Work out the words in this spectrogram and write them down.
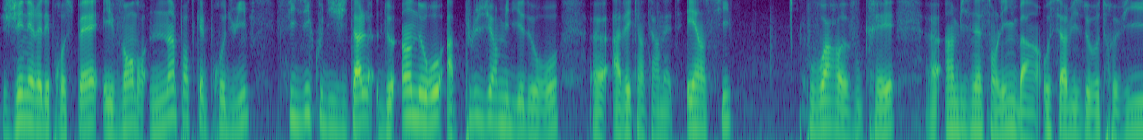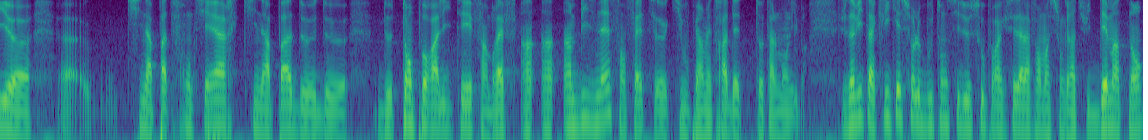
générer des prospects et vendre n'importe quel produit, physique ou digital, de 1 euro à plusieurs milliers d'euros euh, avec Internet. Et ainsi pouvoir euh, vous créer euh, un business en ligne ben, au service de votre vie, qui n'a pas de frontières, qui n'a pas de, temporalité, enfin bref, un, business en fait qui vous permettra d'être totalement libre. Je vous invite à cliquer sur le bouton ci-dessous pour accéder à la formation gratuite dès maintenant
